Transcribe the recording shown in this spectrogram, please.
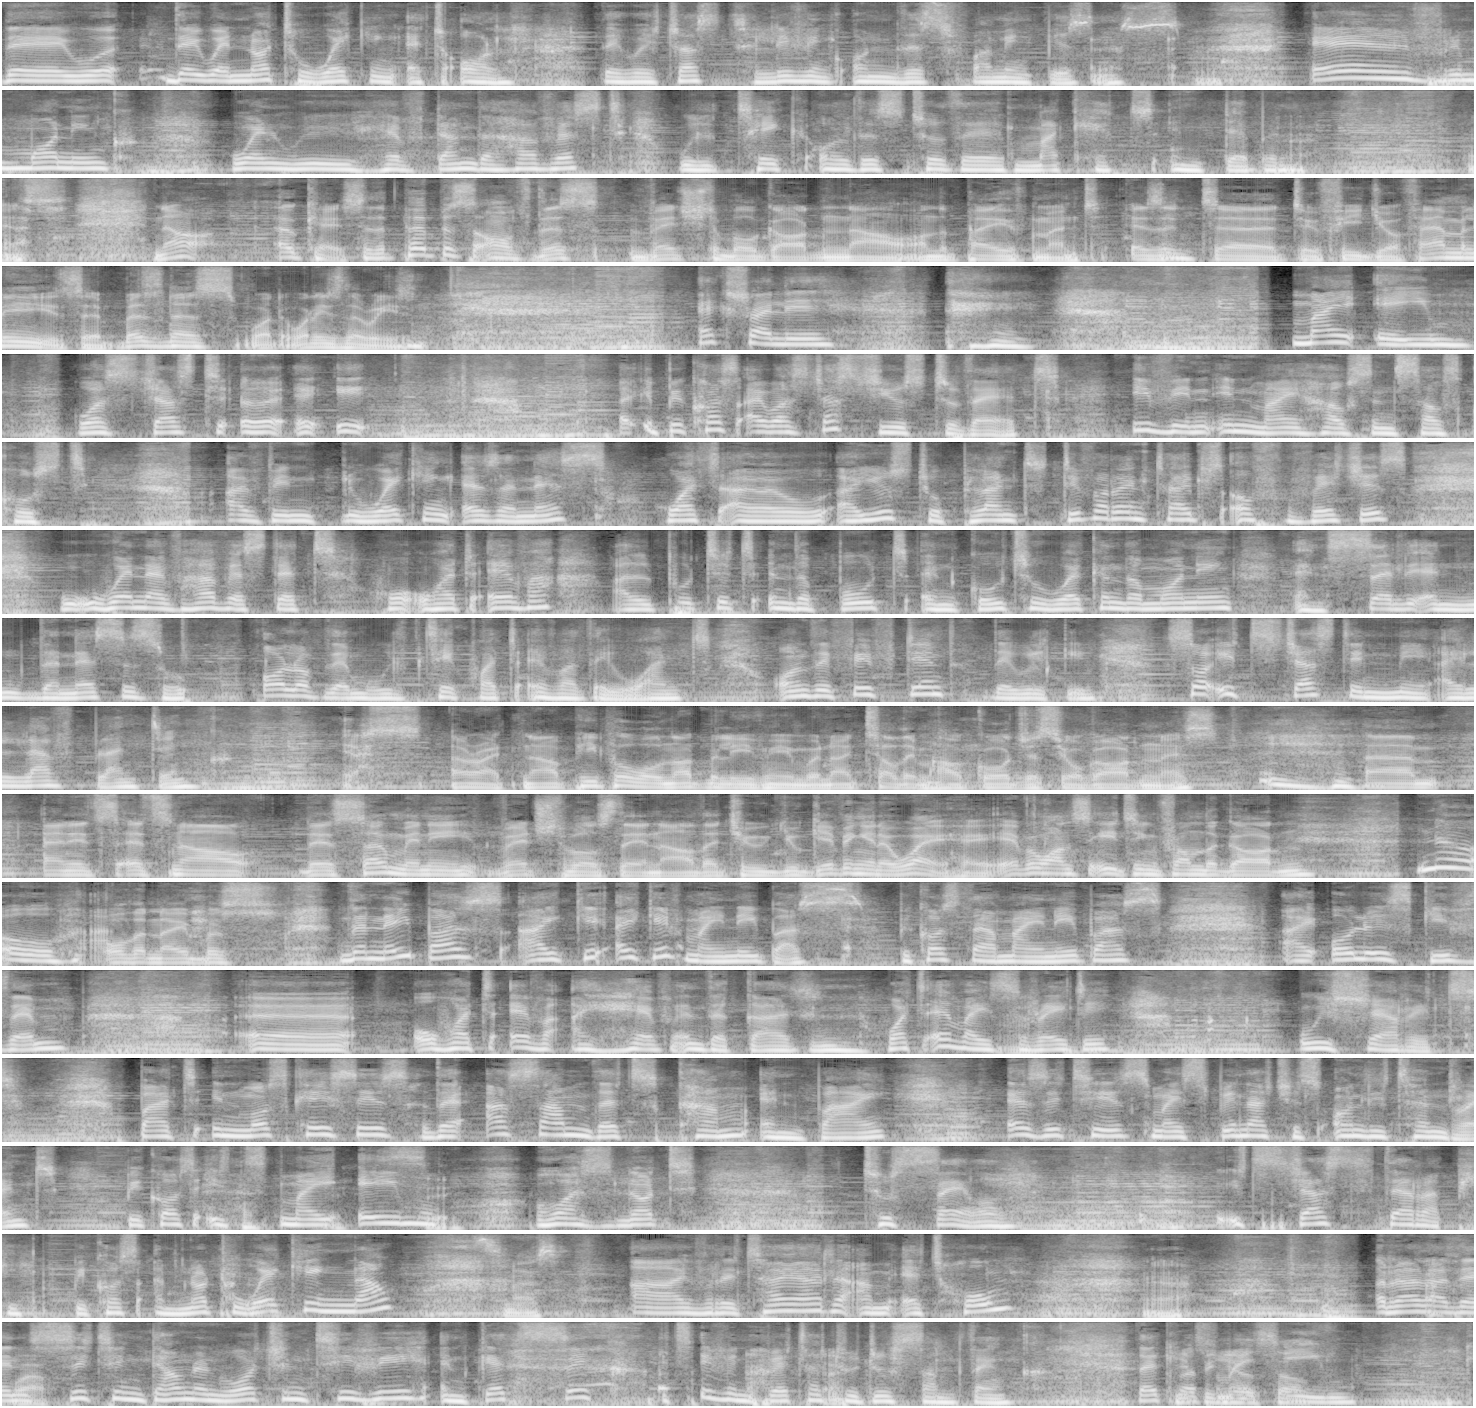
They were they were not working at all. They were just living on this farming business. Every morning, when we have done the harvest, we'll take all this to the market in Durban. Yes. Now, okay. So the purpose of this vegetable garden now on the pavement is it uh, to feed your family? Is it business? What What is the reason? Actually, my aim was just uh, it, uh, because I was just used to that. Even in my house in South Coast, I've been working as a nurse what I, I used to plant different types of veggies. When I've harvested whatever, I'll put it in the boot and go to work in the morning and sell it. And the nurses, all of them will take whatever they want. On the 15th, they will give. So it's just in me. I love planting. Yes. All right. Now, people will not believe me when I tell them how gorgeous your garden is. um, and it's it's now there's so many vegetables there now that you you're giving it away. Hey, everyone's eating from the garden. No, All the neighbors. The neighbors, I, gi- I give my neighbors because they are my neighbors. I always give them uh, whatever I have in the garden, whatever is ready, we share it. But in most cases, there are some that come and buy. As it is, my spinach is only 10 rand because it's oh, my aim was not to sell. It's just therapy because I'm not working now. It's nice. I've retired. I'm at home Yeah. Rather ah, than wow. sitting down and watching TV and get sick. It's even better to do something. That was my yourself- aim.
